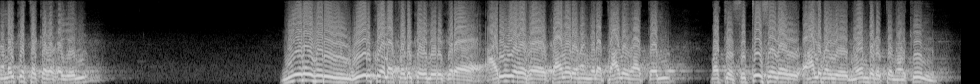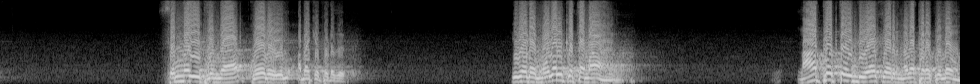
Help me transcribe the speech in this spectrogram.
நிலைக்கத்தக்க வகையில் நீலகிரி உயிர்கோள படுக்கையில் இருக்கிற அரிய வகை தாவரங்களை பாதுகாத்தல் மற்றும் சுற்றுச்சூழல் ஆளுமையை மேம்படுத்தும் நோக்கில் செம்மொழி பூங்கா கோவையில் அமைக்கப்படுது. இதோட முதல் கட்டமாக நாற்பத்தைந்து ஏக்கர் நிலப்பரப்பிலும்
